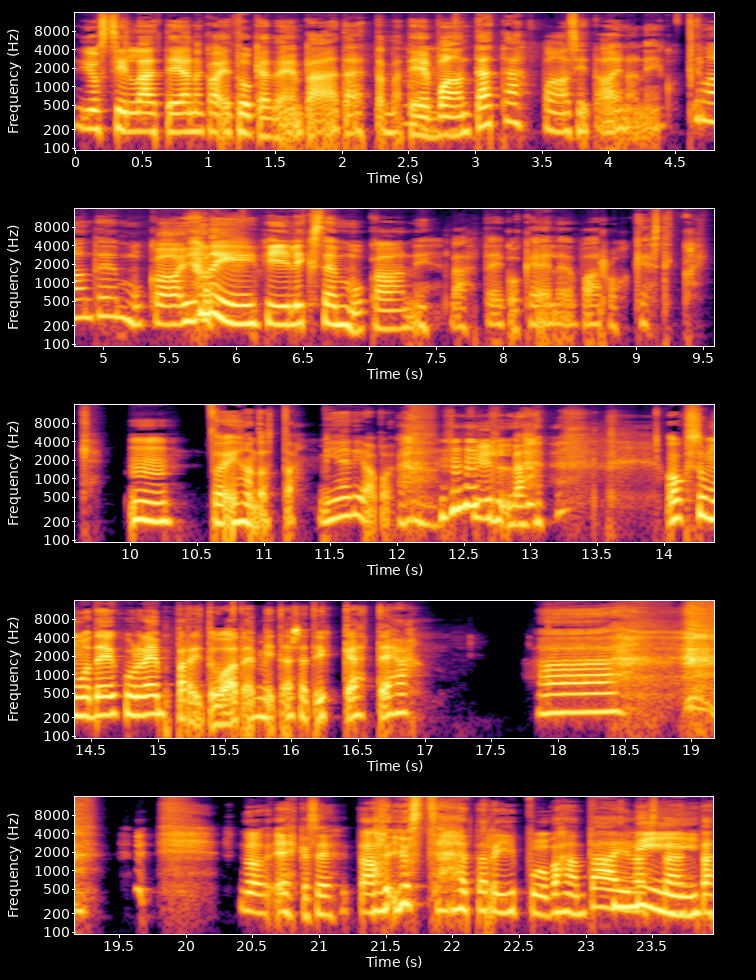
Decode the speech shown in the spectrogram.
just sillä, että ei ainakaan etukäteen päätä, että mä teen mm. vaan tätä, vaan sitten aina niin kuin tilanteen mukaan ja niin. fiiliksen mukaan, niin lähtee kokeilemaan vaan rohkeasti kaikkea. Mm, toi ihan totta. Mieli avoimena. Kyllä. Onko sun muuten joku lempparituote, mitä sä tykkäät tehdä? Äh, no ehkä se, tää oli just se, että riippuu vähän päivästä, niin. että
